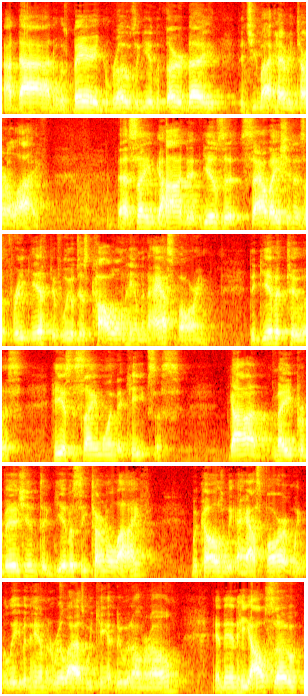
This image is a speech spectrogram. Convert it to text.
I died and was buried and rose again the third day that you might have eternal life. That same God that gives it salvation as a free gift if we'll just call on Him and ask for Him to give it to us. He is the same one that keeps us. God made provision to give us eternal life because we ask for it and we believe in Him and realize we can't do it on our own. And then He also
